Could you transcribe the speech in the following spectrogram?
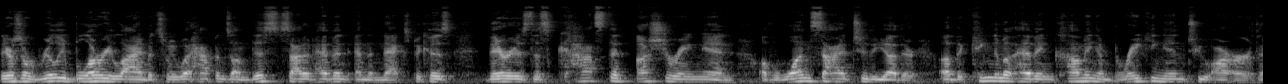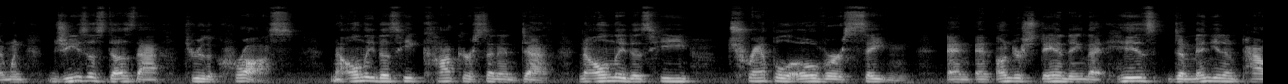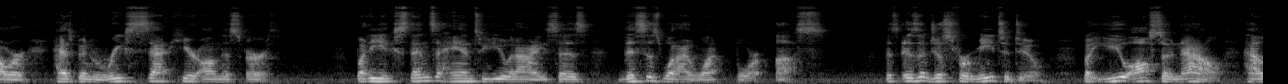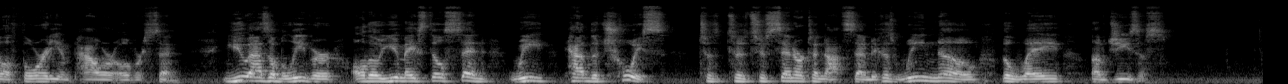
there's a really blurry line between what happens on this side of heaven and the next because there is this constant ushering in of one side to the other of the kingdom of heaven coming and breaking into our earth. And when Jesus does that through the cross, not only does he conquer sin and death, not only does he trample over Satan and, and understanding that his dominion and power has been reset here on this earth, but he extends a hand to you and I. He says, This is what I want for us. This isn't just for me to do, but you also now have authority and power over sin. You, as a believer, although you may still sin, we have the choice to, to, to sin or to not sin because we know the way of Jesus.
